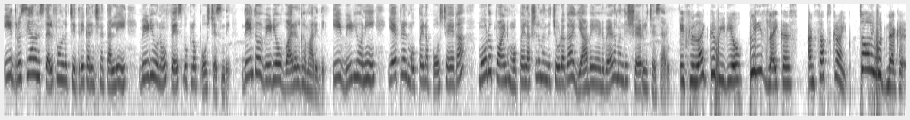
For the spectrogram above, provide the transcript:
ఈ దృశ్యాలను సెల్ ఫోన్లో చిత్రీకరించిన తల్లి వీడియోను ఫేస్బుక్లో పోస్ట్ చేసింది. దీంతో వీడియో వైరల్గా మారింది. ఈ వీడియోని ఏప్రిల్ ముప్పైన పోస్ట్ చేయగా మూడు పాయింట్ ముప్పై లక్షల మంది చూడగా యాభై ఏడు వేల మంది షేర్లు చేశారు. If you like the video please like us and subscribe Tollywood Nagar.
